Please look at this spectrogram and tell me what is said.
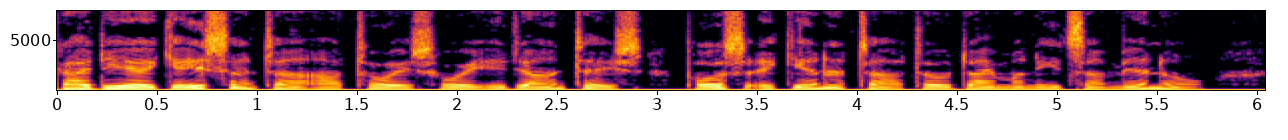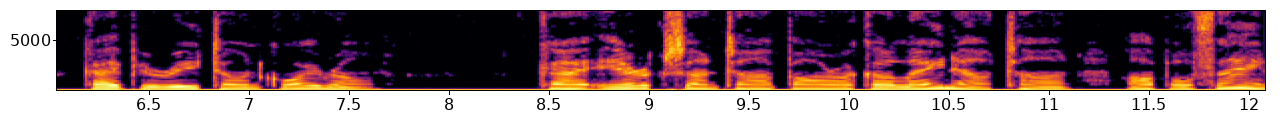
Kai dia gesanta atois hoi idantes pos egenitato daimonitza meno, kai piriton koiron, kai erxanta parakalena tan apothen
